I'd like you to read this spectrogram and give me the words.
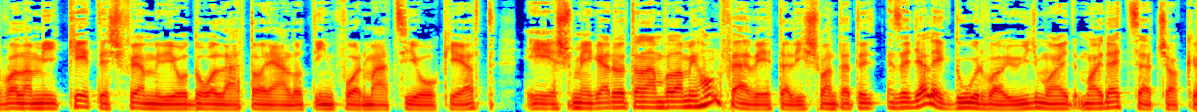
valami két és fél millió dollárt ajánlott információkért, és még erről talán valami hangfelvétel is van, tehát ez egy elég durva ügy, majd, majd egyszer csak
